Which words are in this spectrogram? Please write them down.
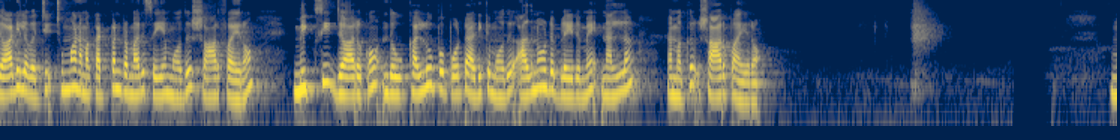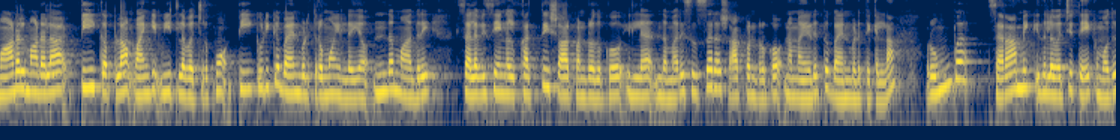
ஜாடியில் வச்சு சும்மா நம்ம கட் பண்ணுற மாதிரி செய்யும் போது ஷார்ப் ஆயிரும் மிக்சி ஜாருக்கும் இந்த கல் உப்பு போட்டு அடிக்கும் போது அதனோட பிளேடுமே நல்லா நமக்கு ஷார்ப் ஆயிரும். மாடல் மாடலாக டீ கப்லாம் வாங்கி வீட்டில் வச்சுருப்போம். டீ குடிக்க பயன்படுத்துகிறோமோ இல்லையோ இந்த மாதிரி சில விஷயங்கள் கத்தி ஷார்ப் பண்ணுறதுக்கோ இல்லை இந்த மாதிரி சிஸ்ஸரை ஷார்ப் பண்ணுறதுக்கோ நம்ம எடுத்து பயன்படுத்திக்கலாம். ரொம்ப செராமிக் இதில் வச்சு தேய்க்கும் போது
